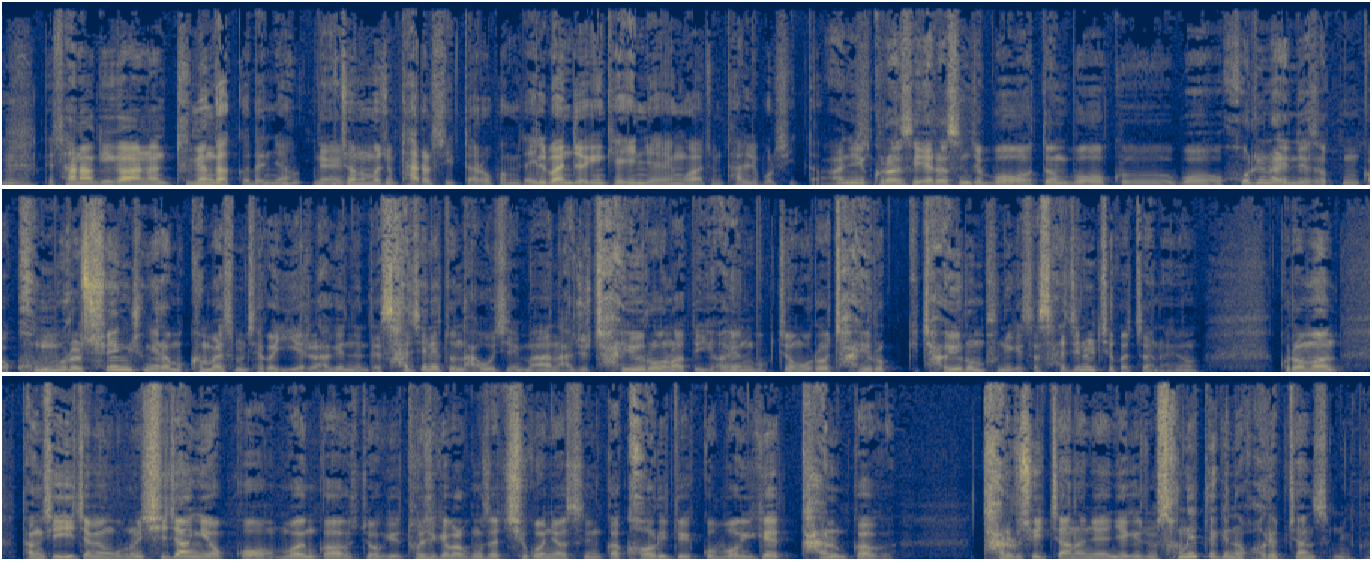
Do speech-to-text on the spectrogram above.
음. 근데 산하 기관은 두명 같거든요. 네. 저는 뭐 좀 다를 수 있다고 봅니다. 일반적인 개인 여행과 좀 달리 볼 수 있다고. 아니 보습니다 그래서 예를 들어서 이제 뭐 어떤 뭐 그뭐 그 뭐 홀이나 이런 데서 그러니까 공무를 수행 중이라면 그 말씀을 제가 이해를 하겠는데 사진에도 나오지만 아주 자유로운 어떤 여행 목적으로 자유롭게 자유로운 분위기에서 사진을 찍었잖아요. 그러면 당시 이재명 후보는 시장이었고 뭐 그러니까 저기 도시개발공사 직원이었으니까 거리도 있고 뭐 이게 다른 그러니까 다를 수 있지 않느냐는 얘기 좀 성립되기는 어렵지 않습니까?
